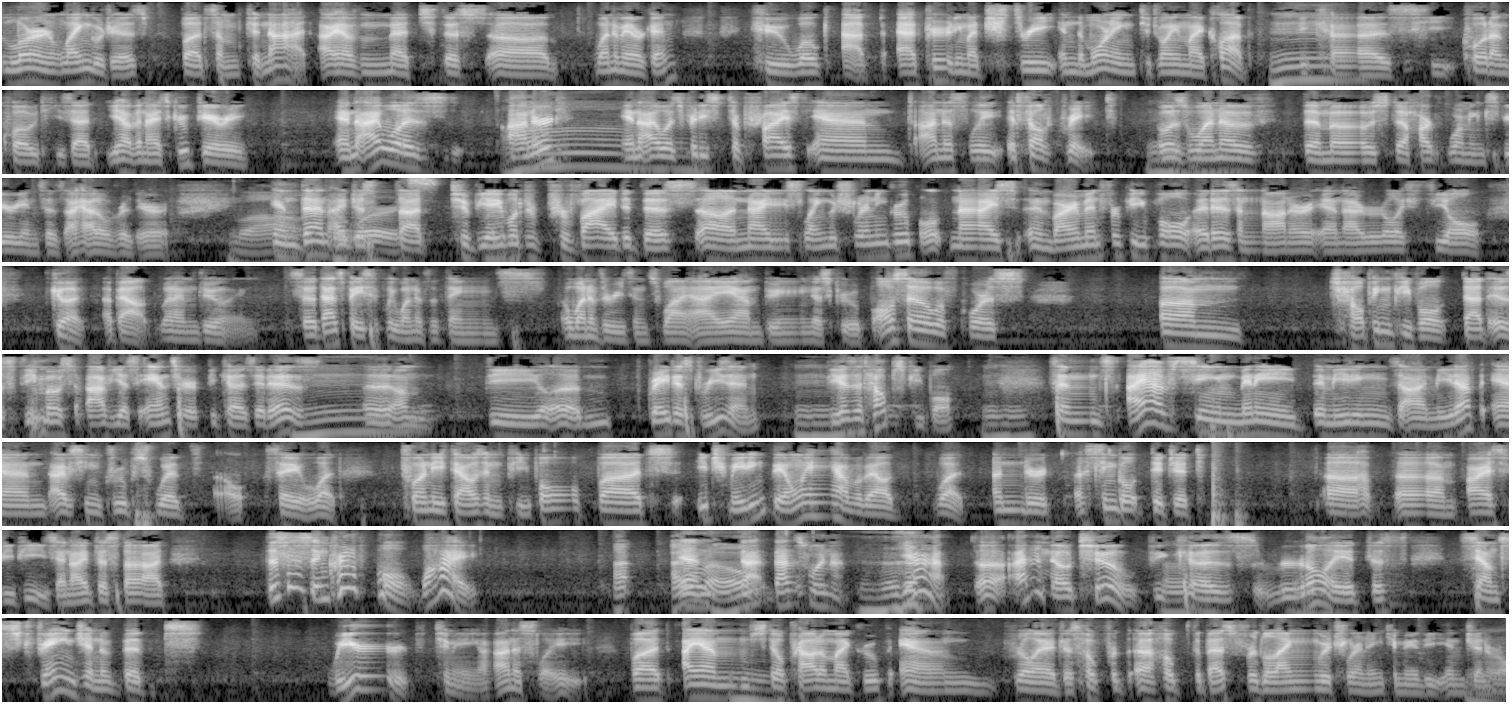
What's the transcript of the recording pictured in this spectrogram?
learn languages, but some cannot. I have met this uh, one American who woke up at pretty much three in the morning to join my club Mm. because he quote unquote he said you have a nice group jerry and i was honored, Oh. and i was pretty surprised and honestly it felt great it was Mhm. one of the most uh, heartwarming experiences i had over there Wow, and then i just words. thought to be able to provide this uh, nice language learning group a nice environment for people it is an honor and i really feel good about what i'm doing so that's basically one of the things one of the reasons why i am doing this group also of course um helping people that is the most obvious answer because it is Mhm. uh, um the um, greatest reason Mhm. because it helps people Mhm. since I have seen many uh, meetings on Meetup and I've seen groups with, uh, say, what, 20,000 people, but each meeting they only have about, what, under a single digit uh, um, RSVPs. And I just thought, this is incredible. Why? I and don't know. That, that's when, yeah, uh, I don't know too, because really it just sounds strange and a bit weird to me, honestly. But I am Mm. still proud of my group, and really, I just hope for uh, hope the best for the language learning community in general.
